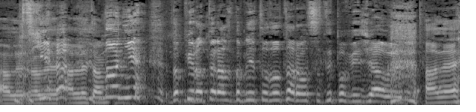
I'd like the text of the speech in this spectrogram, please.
Ale, ale, ale tam... No nie! Dopiero teraz do mnie to dotarło, co ty powiedziałeś. Ale,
